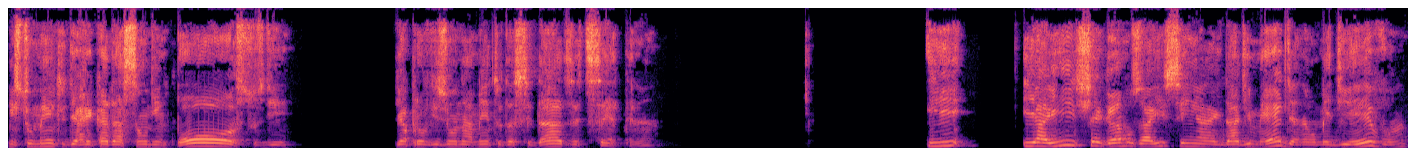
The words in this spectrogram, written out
instrumento de arrecadação de impostos, de, de aprovisionamento das cidades, etc. Né? E, e aí chegamos aí sim à Idade Média, né, o medievo, né?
